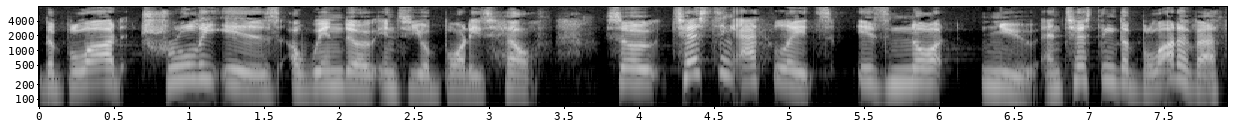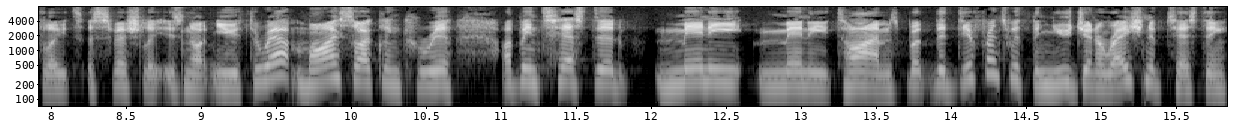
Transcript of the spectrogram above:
The blood truly is a window into your body's health. So testing athletes is not new and testing the blood of athletes especially is not new. Throughout my cycling career, I've been tested many, many times, but the difference with the new generation of testing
